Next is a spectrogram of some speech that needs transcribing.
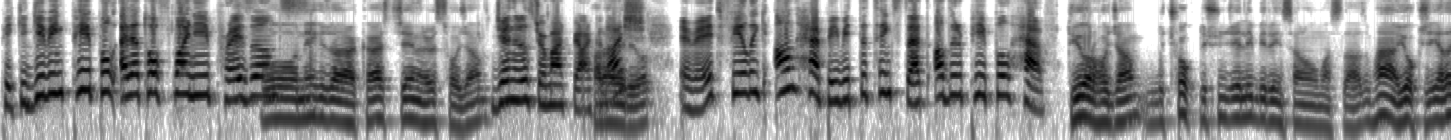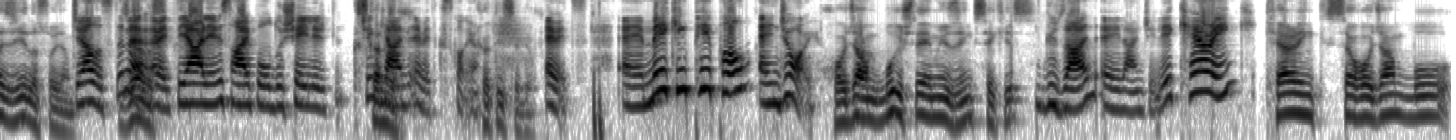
Peki giving people a lot of money, presents. O ne güzel arkadaş. Generous hocam. Generous, cömert bir arkadaş. veriyor. Evet, feeling unhappy with the things that other people have. Diyor hocam bu çok düşünceli bir insan olması lazım. Ha yok ya da jealous hocam. Jealous değil mi? Jealous. Evet, diğerlerinin sahip olduğu şeyler için Kıskanıyor. kendi evet kıskanıyor. Kötü hissediyor. Evet. Ee, making people enjoy. Hocam bu işte amusing 8. Güzel, eğlenceli. Caring. Caring ise hocam bu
